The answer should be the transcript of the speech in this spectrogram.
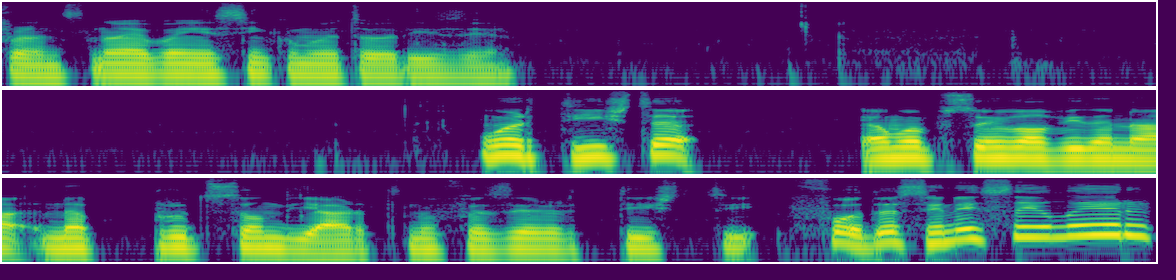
pronto, não é bem assim como eu estou a dizer. Um artista é uma pessoa envolvida na, na produção de arte, no fazer artista. Foda-se, eu nem sei ler.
